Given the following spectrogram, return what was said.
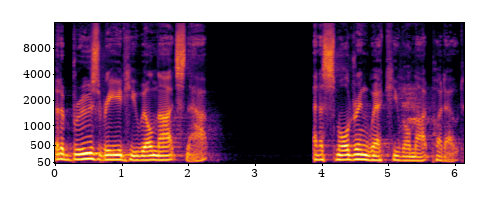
that a bruised reed he will not snap, and a smoldering wick he will not put out.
